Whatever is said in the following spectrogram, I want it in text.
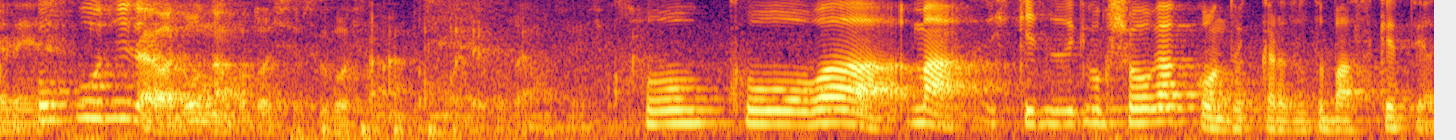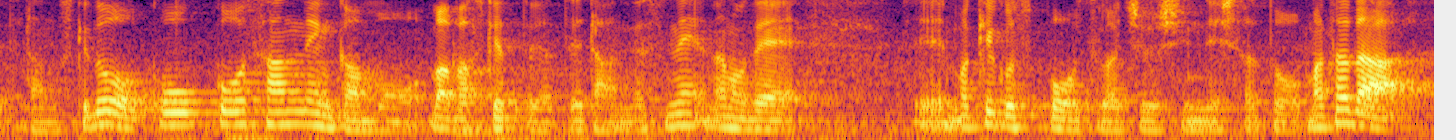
校です、えー、高校時代はどんなことをして過ごしたなと思いでございますでしょうか？高校は、まあ、引き続き僕小学校の時からずっとバスケットやってたんですけど高校3年間も、まあ、バスケットやってたんですね。なので、えーまあ、結構スポーツが中心でしたと、まあ、ただ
